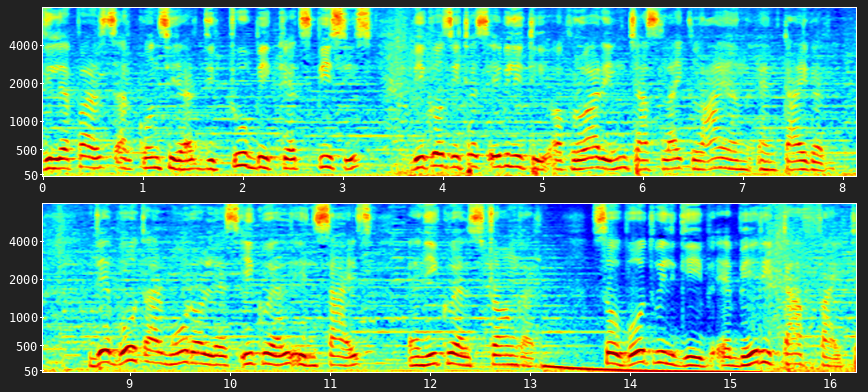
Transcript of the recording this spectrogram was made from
The leopards are considered the true big cat species because it has ability of roaring just like lion and tiger. They both are more or less equal in size and equal stronger. So both will give a very tough fight.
